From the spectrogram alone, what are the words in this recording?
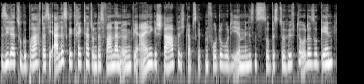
sie dazu gebracht, dass sie alles gekriegt hat und das waren dann irgendwie einige Stapel. Ich glaube, es gibt ein Foto, wo die ihr mindestens so bis zur Hüfte oder so gehen.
